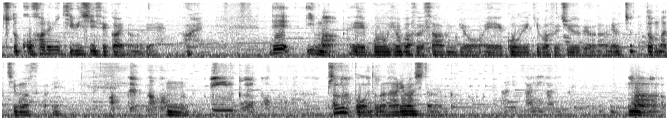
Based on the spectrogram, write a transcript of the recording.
ちょっと小春に厳しい世界なので、はい。で、今、えー、防御バフ3秒、えー、攻撃バフ10秒なので、ちょっと待ちますかね。待って、なんか、うん、ピンポンとピンポンとか鳴りましたなんか。ま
